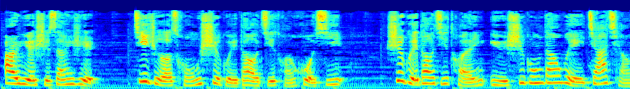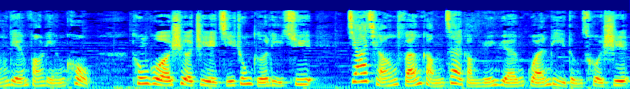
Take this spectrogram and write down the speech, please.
二月十三日，记者从市轨道集团获悉，市轨道集团与施工单位加强联防联控，通过设置集中隔离区。加强返岗在岗人员管理等措施，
